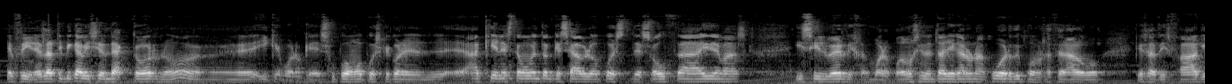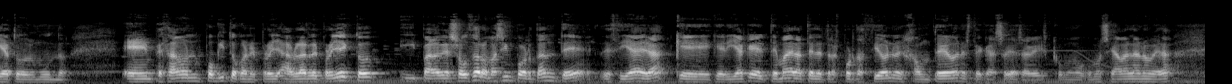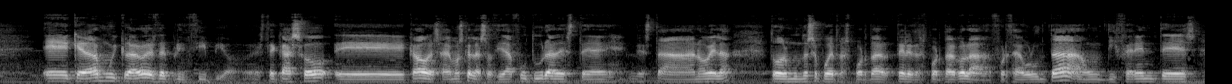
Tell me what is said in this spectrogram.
en fin, es la típica visión de actor, ¿no? Eh, y que bueno, que supongo pues que con el aquí en este momento en que se habló pues de Souza y demás y Silver dije, bueno, podemos intentar llegar a un acuerdo y podemos hacer algo que satisfaga aquí a todo el mundo. Eh, empezaron un poquito con el a hablar del proyecto y para De Souza lo más importante, decía, era que quería que el tema de la teletransportación, el jaunteo, en este caso, ya sabéis cómo, cómo se llama en la novela, eh, muy claro desde el principio. En este caso, eh, claro, sabemos que en la sociedad futura de, este, de esta novela, todo el mundo se puede transportar, teletransportar con la fuerza de voluntad a un, diferentes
